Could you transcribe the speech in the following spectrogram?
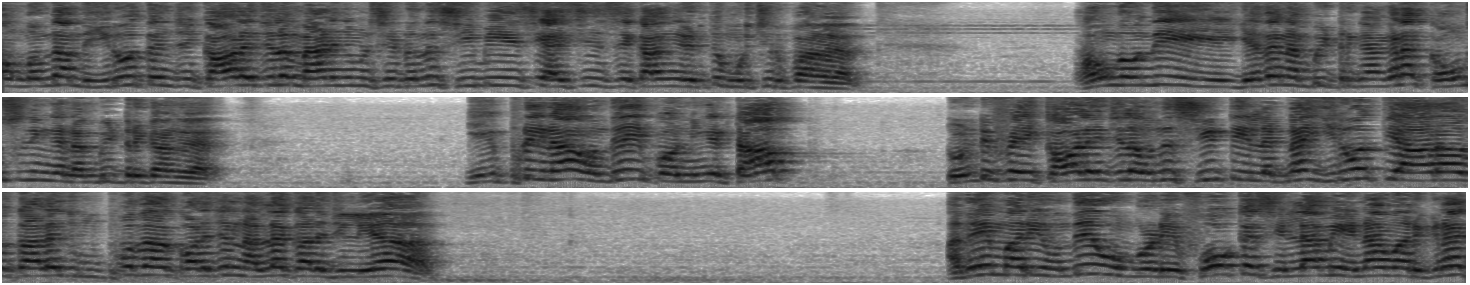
அவங்க வந்து அந்த இருபத்தஞ்சு காலேஜில் மேனேஜ்மெண்ட் சீட் வந்து சிபிஎஸ்சி ஐசிஎஸ்சி காலங்க எடுத்து முடிச்சிருப்பாங்க. அவங்க வந்து எதை நம்பிட்டு இருக்காங்கன்னா கவுன்சிலிங்கை நம்பிட்டு இருக்காங்க. எப்படின்னா வந்து இப்போ நீங்கள் டாப் டுவெண்ட்டி ஃபைவ் காலேஜில் வந்து சீட்டு இல்லைன்னா இருபத்தி ஆறாவது காலேஜ் முப்பதாவது காலேஜ் நல்ல காலேஜ் இல்லையா? அதே மாதிரி வந்து உங்களுடைய ஃபோக்கஸ் எல்லாமே என்னவா இருக்குன்னா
